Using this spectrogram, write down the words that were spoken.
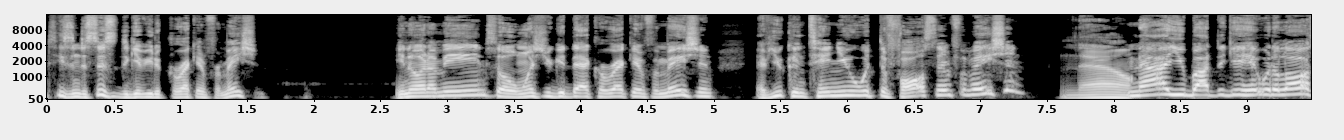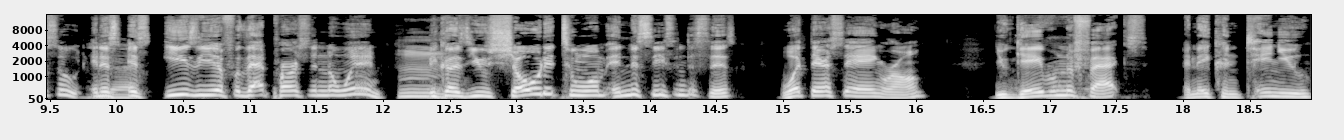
cease and desist is to give you the correct information. You know what I mean? So once you get that correct information, if you continue with the false information, now now you about to get hit with a lawsuit, and it's Yeah. it's easier for that person to win Mm, because you showed it to them in the cease and desist what they're saying wrong. You gave them the facts, and they continue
